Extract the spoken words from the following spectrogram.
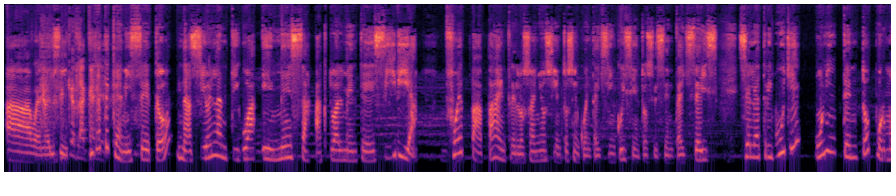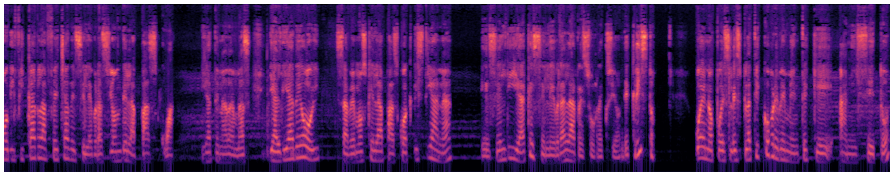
Ah, bueno, él sí. Fíjate que Aniceto nació en la antigua Emesa, actualmente es Siria. Fue papa entre los años 155 y 166. Se le atribuye un intento por modificar la fecha de celebración de la Pascua. Fíjate nada más. Y al día de hoy sabemos que la Pascua cristiana es el día que celebra la resurrección de Cristo. Bueno, pues les platico brevemente que Aniceto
